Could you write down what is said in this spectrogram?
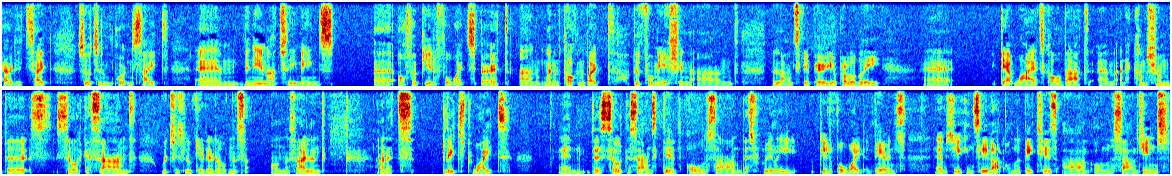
Heritage Site. So it's an important site. Um, the name actually means uh, of a beautiful white spirit, and when I'm talking about the formation and the landscape here, you'll probably uh, get why it's called that, um, and it comes from the silica sand, which is located on this on this island, and it's bleached white. Um, the silica sands give all the sand this really beautiful white appearance, um, so you can see that on the beaches and on the sand dunes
